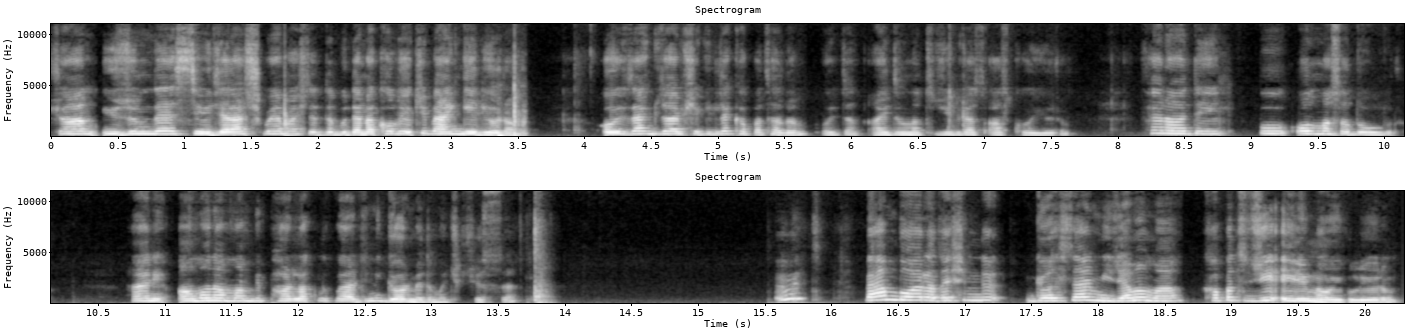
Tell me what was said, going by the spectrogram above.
Şu an yüzümde sivilceler çıkmaya başladı. Bu demek oluyor ki ben geliyorum. O yüzden güzel bir şekilde kapatalım. O yüzden aydınlatıcıyı biraz az koyuyorum. Fena değil. Bu olmasa da olur. Hani aman aman bir parlaklık verdiğini görmedim açıkçası. Evet. Ben bu arada şimdi göstermeyeceğim ama kapatıcıyı elimle uyguluyorum.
